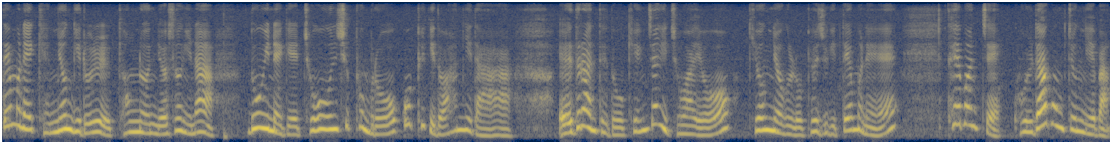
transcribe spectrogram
때문에 갱년기를 겪는 여성이나 노인에게 좋은 식품으로 꼽히기도 합니다. 애들한테도 굉장히 좋아요. 기억력을 높여주기 때문에 세 번째, 골다공증 예방.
